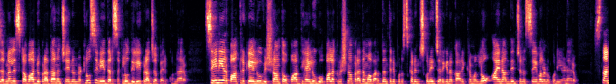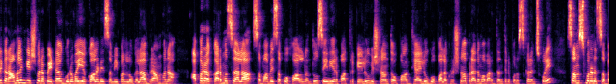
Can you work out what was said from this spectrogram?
జర్నలిస్ట్ అవార్డు ప్రదానం చేయనున్నట్లు సినీ దర్శకులు దిలీప్ రాజా పేర్కొన్నారు. సీనియర్ పాత్రికేయులు విశ్రాంత ఉపాధ్యాయులు గోపాలకృష్ణ ప్రథమ వర్ధంతిని పురస్కరించుకుని జరిగిన కార్యక్రమంలో ఆయన అందించిన సేవలను కొనియాడారు. స్థానిక రామలింగేశ్వరపేట గురవయ్య కాలనీ సమీపంలో గల బ్రాహ్మణ అపర కర్మశాల సమావేశపు హాల్ నందు సీనియర్ పాత్రికేయులు విశ్రాంత ఉపాధ్యాయులు గోపాలకృష్ణ ప్రథమ వర్ధంతిని పురస్కరించుకుని సంస్మరణ సభ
